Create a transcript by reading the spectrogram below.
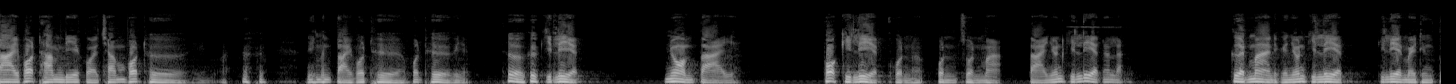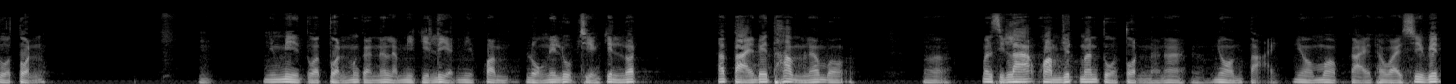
ตายเพราะทำดีกว่าช้ำเพราะเธอ นี่มันตายเพราะเธอ เพราะเธอคือเธอคือกิเลสย่อมตาย เพราะกิเลสคนครับคนส่วนมาก ตายย้อนกิเลสนั่นแหละเกิดมาเนี่ยก็ย้อนกิเลสกิเลสหมายถึงตัวตนยังมีตัวตนเหมือนกันนั่นแหละมีกิเลสมีความหลงในรูปเสียงกลินรสถ้าตายด้วยถ้ำแล้วบอกมันสิละความยึดมั่นตัวตนนะนะยอมตายยอมมอบกายถวายชีวิต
